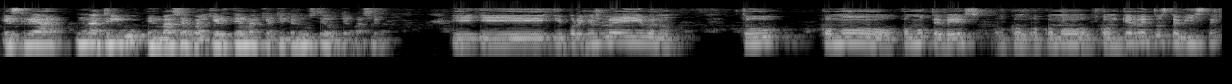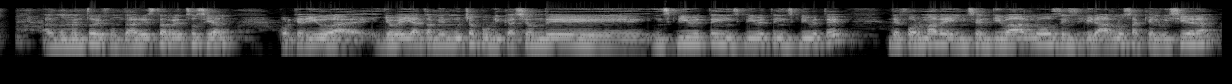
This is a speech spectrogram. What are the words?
es crear una tribu en base a cualquier tema que a ti te guste o te apasione. Y, y, y por ejemplo, ahí, bueno, tú, ¿cómo, cómo te ves o, o cómo, con qué retos te viste al momento de fundar esta red social? Porque digo, ah, yo veía también mucha publicación de inscríbete, inscríbete, inscríbete, de forma de incentivarlos, de inspirarlos a que lo hicieran.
